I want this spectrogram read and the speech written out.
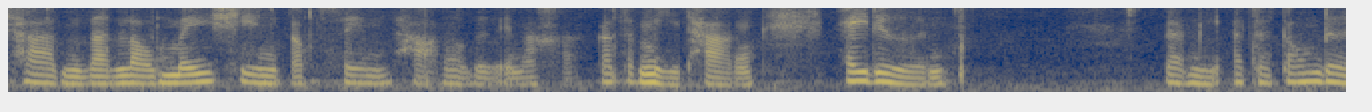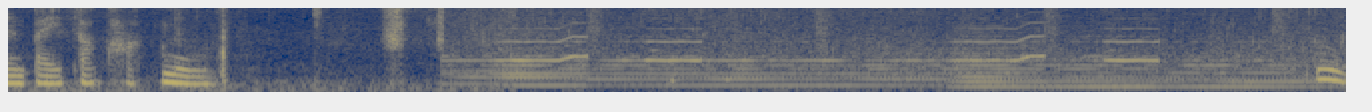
ชันและเราไม่ชินกับเส้นทางเลยนะคะ ก็จะมีทางให้เดิน แบบนี้อาจจะต้องเดินไปสักพักหนึ่งอืม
